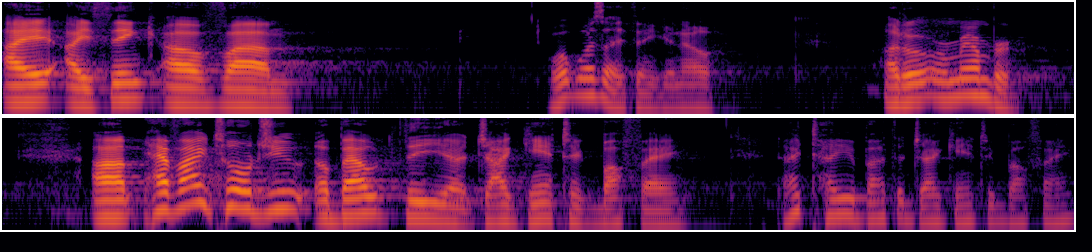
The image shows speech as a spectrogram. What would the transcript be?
I, I think of, um, what was I thinking of? I don't remember. Um, have I told you about the uh, gigantic buffet? Did I tell you about the gigantic buffet?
